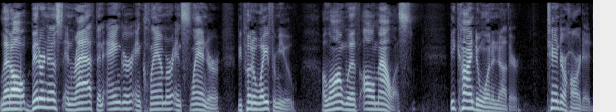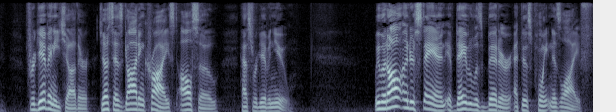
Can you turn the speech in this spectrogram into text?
"Let all bitterness and wrath and anger and clamor and slander be put away from you, along with all malice. Be kind to one another, tender-hearted, forgiving each other, just as God in Christ also has forgiven you. We would all understand if David was bitter at this point in his life.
